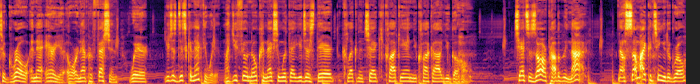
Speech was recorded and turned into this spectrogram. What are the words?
to grow in that area or in that profession where you're just disconnected with it. Like you feel no connection with that. You're just there collecting a check, you clock in, you clock out, you go home. Chances are probably not. Now, some might continue to grow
